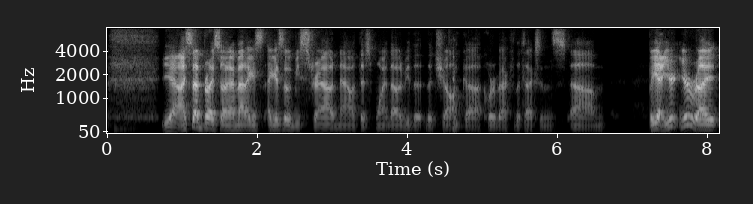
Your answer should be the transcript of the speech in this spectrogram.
yeah. I said Bryce Young. I meant I guess I guess it would be Stroud now at this point. That would be the the chalk uh, quarterback for the Texans. Um, but yeah, you're you're right,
